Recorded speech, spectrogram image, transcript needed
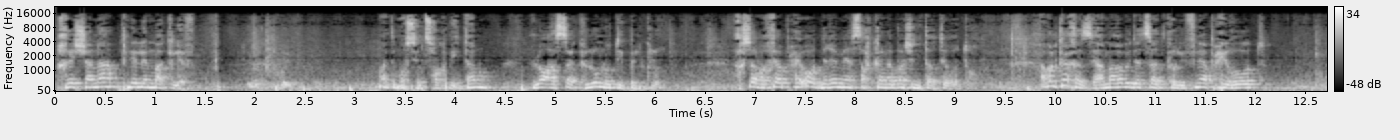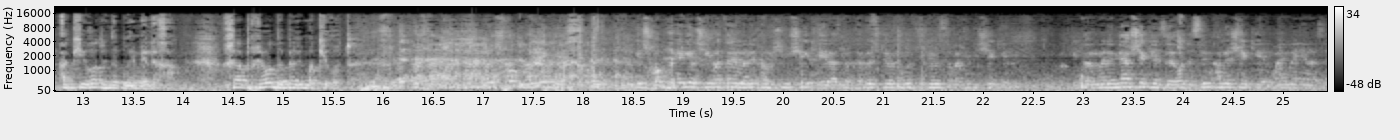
אחרי שנה, פנה למקלב. מה אתם עושים, צחוק מאיתנו? לא עשה כלום, לא טיפל כלום. עכשיו, אחרי הבחירות, נראה מי השחקן הבא שנטרטר אותו. אבל ככה זה, אמר רבי דצדקו, לפני הבחירות, הקירות מדברים אליך. אחרי הבחירות, דבר עם הקירות. יש חוק ברגל שאם אתה ממלא 50 שקל, אז אתה מקבל 12 וחצי שקל. אם אתה ממלא 100 שקל זה עוד 25 שקל, מה עם העניין הזה?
